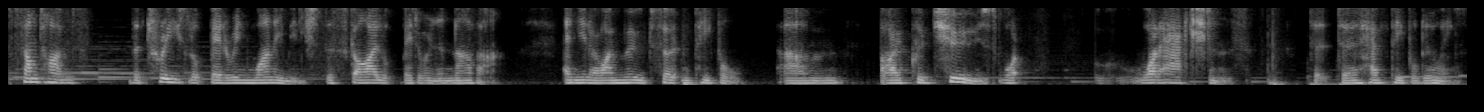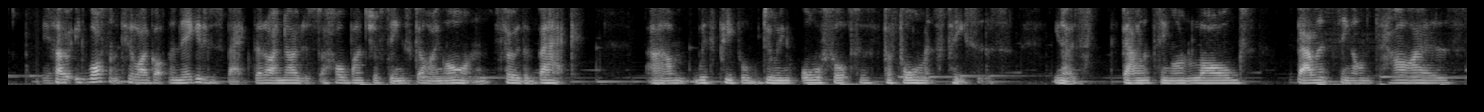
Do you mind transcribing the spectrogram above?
sometimes the trees look better in one image, the sky looked better in another. And, you know, I moved certain people. Um, I could choose what what actions to, to have people doing. Yeah. So it wasn't until I got the negatives back that I noticed a whole bunch of things going on further back um, with people doing all sorts of performance pieces, you know, balancing on logs, balancing on tires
